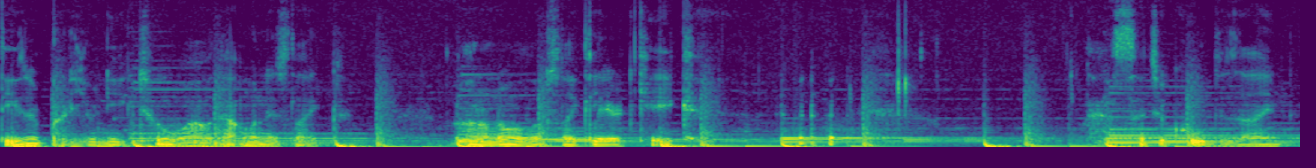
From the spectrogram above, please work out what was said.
These are pretty unique too. Wow, that one is like, I don't know, looks like layered cake. That's such a cool design.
